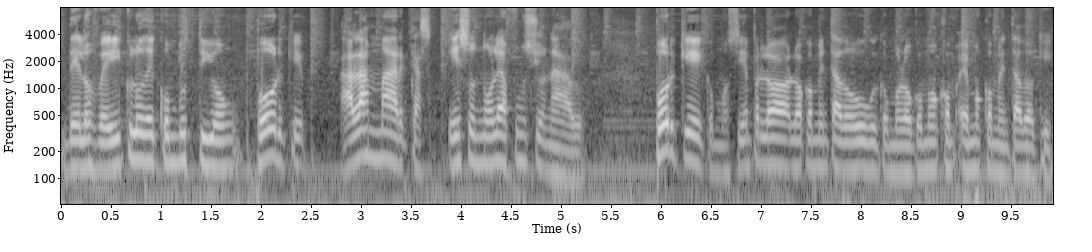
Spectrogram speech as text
de los vehículos de combustión porque a las marcas eso no le ha funcionado. Porque, como siempre lo, ha- lo ha comentado Hugo y como lo como hemos comentado aquí,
